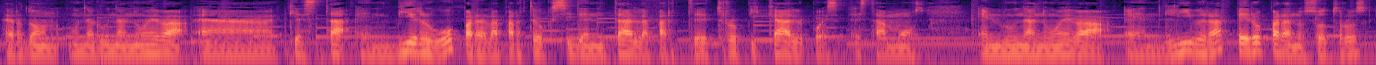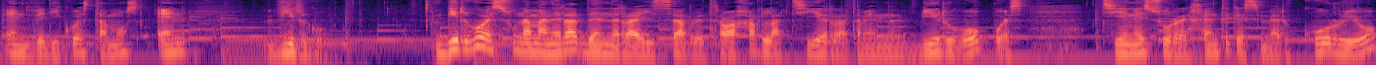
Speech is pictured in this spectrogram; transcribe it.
perdón, una luna nueva ah, que está en Virgo para la parte occidental, la parte tropical, pues estamos en luna nueva en Libra, pero para nosotros en Védico estamos en Virgo. Virgo es una manera de enraizar, de trabajar la tierra. También Virgo, pues tiene su regente que es Mercurio.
